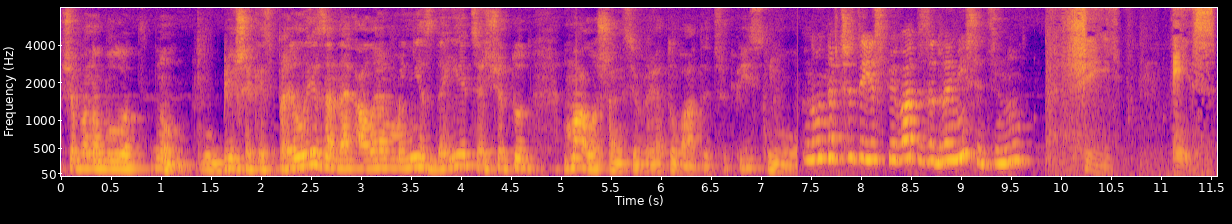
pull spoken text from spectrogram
щоб воно було ну, більш якесь прилизане, але мені здається, що тут мало шансів врятувати цю пісню. Ну, навчити її співати за два місяці, ну. She is.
